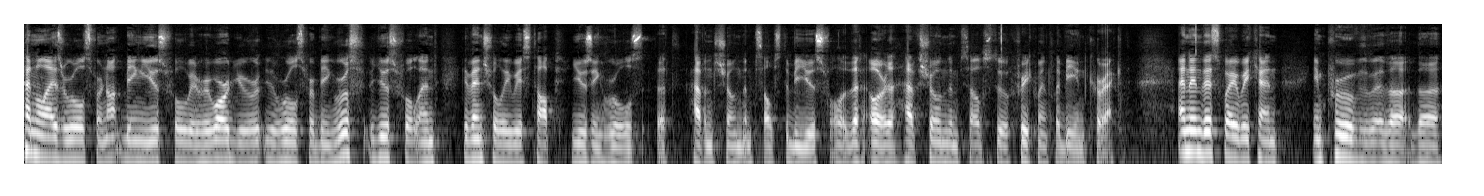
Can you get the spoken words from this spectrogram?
penalize rules for not being useful, we reward your, your rules for being useful, and eventually we stop using rules that haven't shown themselves to be useful or that, or have shown themselves to frequently be incorrect. And in this way, we can improve the, the,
